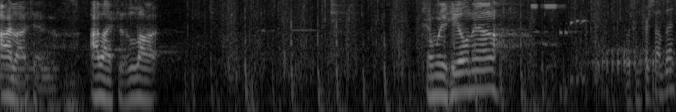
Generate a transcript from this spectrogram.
I like it. I like it a lot. Can we heal now? Looking for something?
